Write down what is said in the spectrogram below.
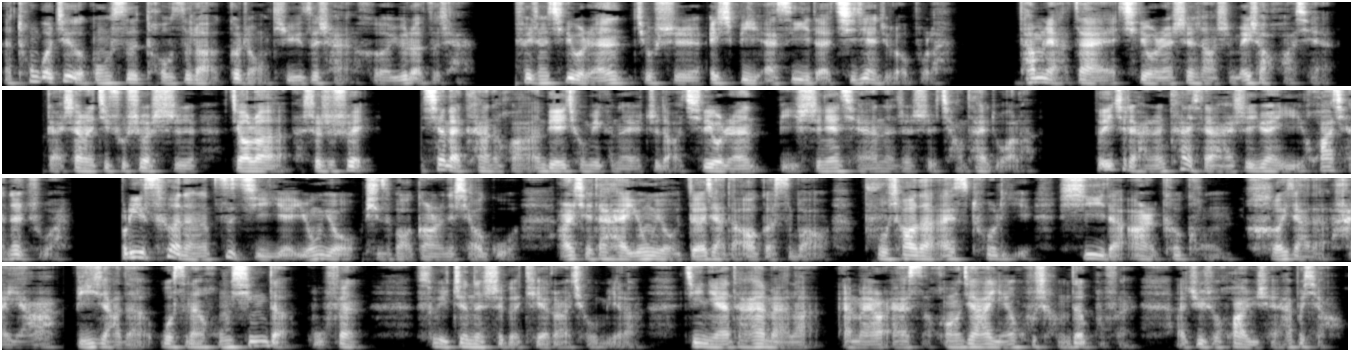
那通过这个公司投资了各种体育资产和娱乐资产，费城七六人就是 HBSE 的旗舰俱乐部了。他们俩在七六人身上是没少花钱，改善了基础设施，交了奢侈税。现在看的话，NBA 球迷可能也知道，七六人比十年前那真是强太多了。所以这俩人看起来还是愿意花钱的主啊。布利策呢自己也拥有匹兹堡钢人的小股，而且他还拥有德甲的奥格斯堡、葡超的埃斯托里、西乙的阿尔科孔、荷甲的海牙、比甲的沃斯兰红星的股份，所以真的是个铁杆球迷了。今年他还买了 MLS 皇家盐湖城的股份啊，据说话语权还不小。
